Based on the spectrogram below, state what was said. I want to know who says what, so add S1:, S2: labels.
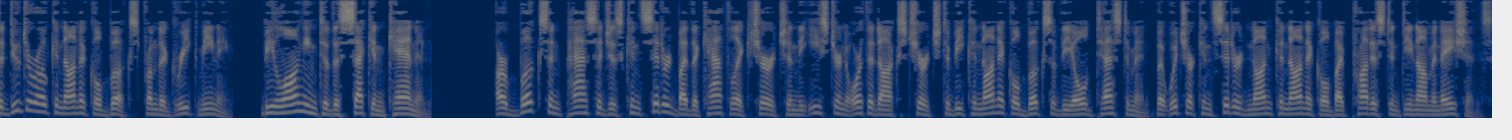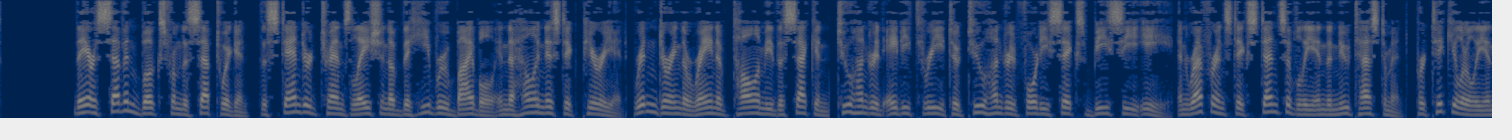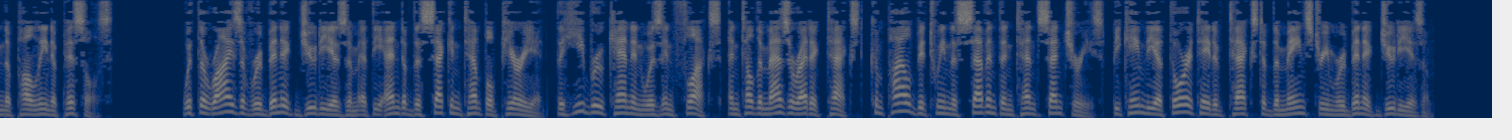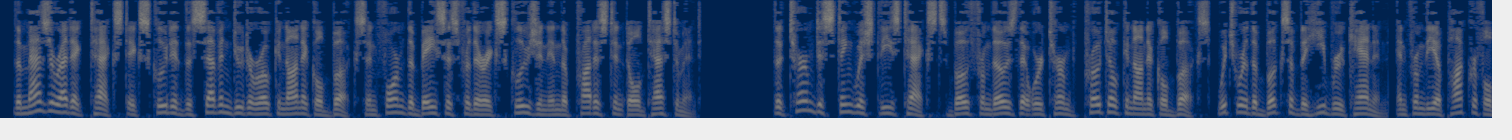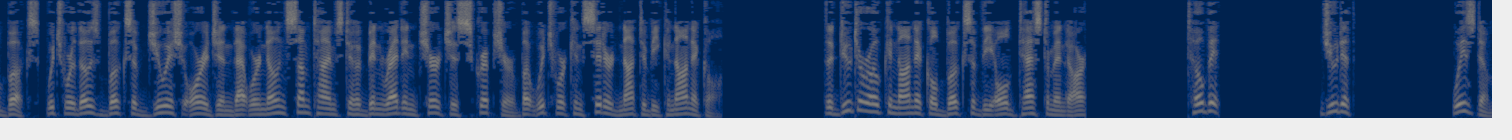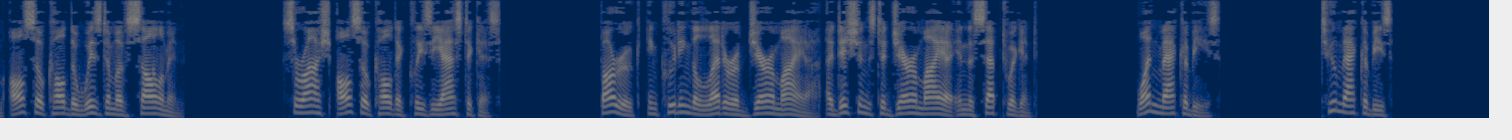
S1: The deuterocanonical books from the Greek meaning, belonging to the second canon, are books and passages considered by the Catholic Church and the Eastern Orthodox Church to be canonical books of the Old Testament but which are considered non-canonical by Protestant denominations. They are seven books from the Septuagint, the standard translation of the Hebrew Bible in the Hellenistic period, written during the reign of Ptolemy II (283–246 BCE and referenced extensively in the New Testament, particularly in the Pauline epistles. With the rise of Rabbinic Judaism at the end of the Second Temple period, the Hebrew canon was in flux, until the Masoretic text, compiled between the 7th and 10th centuries, became the authoritative text of the mainstream Rabbinic Judaism. The Masoretic text excluded the seven deuterocanonical books and formed the basis for their exclusion in the Protestant Old Testament. The term distinguished these texts both from those that were termed protocanonical books, which were the books of the Hebrew canon, and from the apocryphal books, which were those books of Jewish origin that were known sometimes to have been read in church as scripture but which were considered not to be canonical. The deuterocanonical books of the Old Testament are Tobit Judith Wisdom also called the Wisdom of Solomon. Sirach also called Ecclesiasticus. Baruch, including the letter of Jeremiah additions to Jeremiah in the Septuagint. 1 Maccabees. 2 Maccabees.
